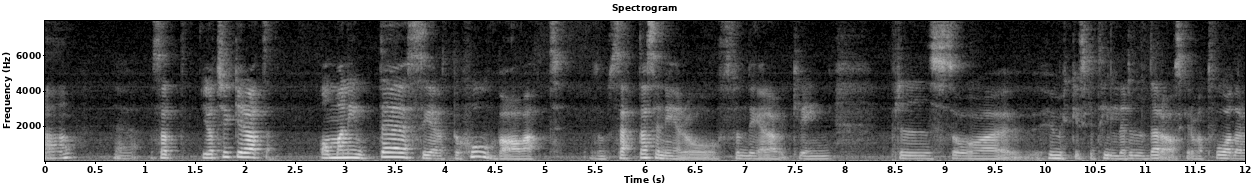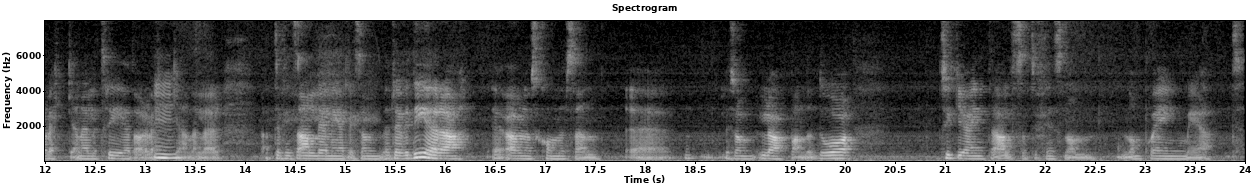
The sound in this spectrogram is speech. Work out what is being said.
Eh, Så att jag tycker att om man inte ser ett behov av att liksom, sätta sig ner och fundera kring pris och hur mycket ska till rida då? Ska det vara två dagar i veckan eller tre dagar i veckan? Eller att det finns anledning att liksom revidera eh, överenskommelsen eh, liksom löpande. Då tycker jag inte alls att det finns någon, någon poäng med att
